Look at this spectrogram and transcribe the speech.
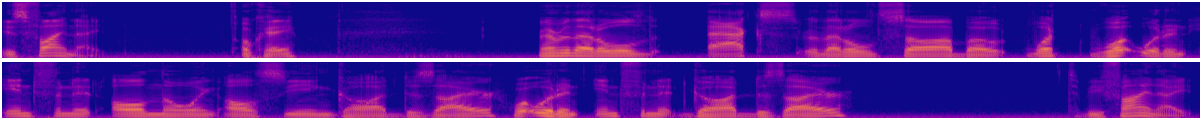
is finite. Okay? Remember that old axe or that old saw about what what would an infinite all-knowing all-seeing god desire? What would an infinite god desire? To be finite.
